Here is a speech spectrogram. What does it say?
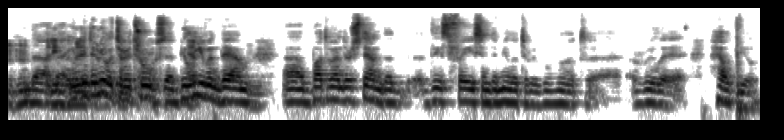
Mm-hmm. The, the, in, in, the military troops, uh, believe yeah. in them, mm-hmm. uh, but we understand that this phase in the military will not uh, really help you.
